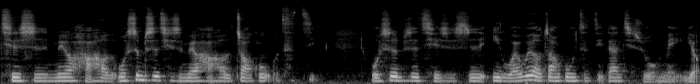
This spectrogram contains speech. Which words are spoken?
其实没有好好的，我是不是其实没有好好的照顾我自己？我是不是其实是以为我有照顾自己，但其实我没有？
